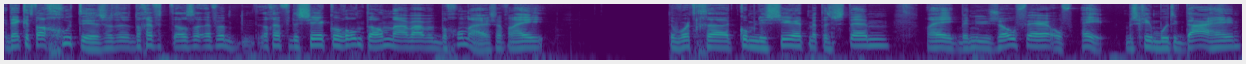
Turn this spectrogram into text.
ik denk het wel goed is. eh, Nog even, als, even, nog even de cirkel rond dan naar waar we begonnen. Zo Van hey, er wordt gecommuniceerd met een stem. Van hey, ik ben nu zo ver. Of hey, misschien moet ik daarheen.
